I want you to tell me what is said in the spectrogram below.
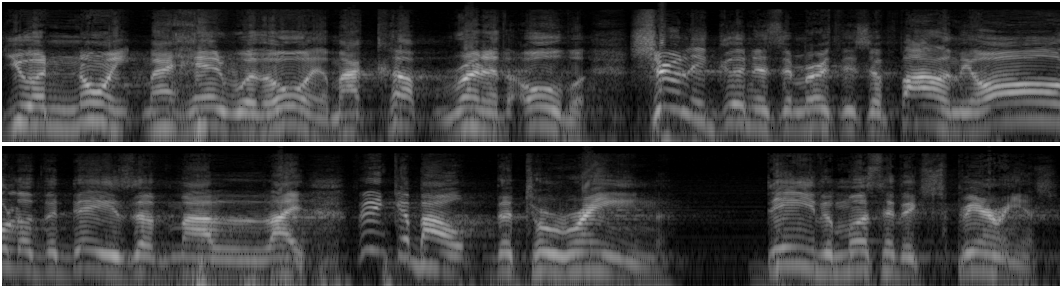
You anoint my head with oil, my cup runneth over. Surely goodness and mercy shall follow me all of the days of my life. Think about the terrain David must have experienced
